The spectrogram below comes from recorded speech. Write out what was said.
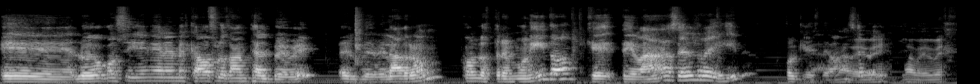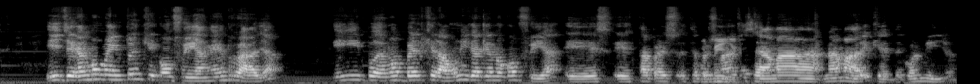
Eh, luego consiguen en el mercado flotante al bebé, el bebé ladrón, con los tres monitos que te van a hacer reír porque te van a la bebé. Y llega el momento en que confían en Raya y podemos ver que la única que no confía es esta este personaje que se llama Namari, que es de colmillo,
